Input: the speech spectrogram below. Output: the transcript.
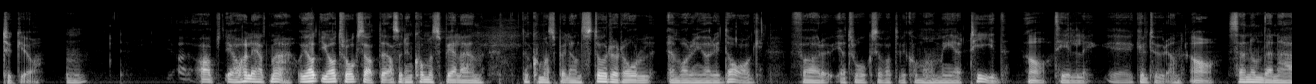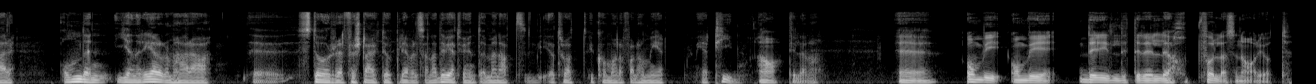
Tycker jag. Ja, jag håller helt med. Och jag, jag tror också att alltså, den, kommer att spela en, den kommer att spela en större roll än vad den gör idag. För jag tror också att vi kommer att ha mer tid Ja, till eh, kulturen. ja, Sen om den är, om den genererar de här större förstärkta upplevelserna, det vet vi inte. Men att jag tror att vi kommer i alla fall ha mer, mer tid ja. till denna. Eh, om vi, om vi, det är lite det lilla hoppfulla scenariot.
